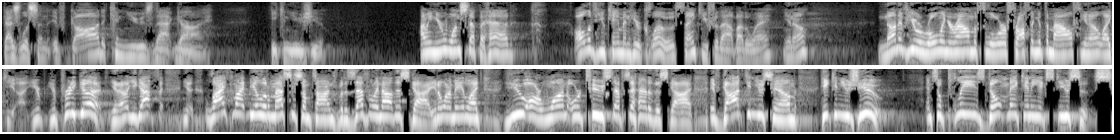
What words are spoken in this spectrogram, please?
Guys, listen, if God can use that guy, he can use you. I mean, you're one step ahead. All of you came in here clothed. Thank you for that, by the way, you know? None of you are rolling around the floor, frothing at the mouth. You know, like you, uh, you're, you're pretty good. You know, you got you, life might be a little messy sometimes, but it's definitely not this guy. You know what I mean? Like you are one or two steps ahead of this guy. If God can use him, He can use you. And so please don't make any excuses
